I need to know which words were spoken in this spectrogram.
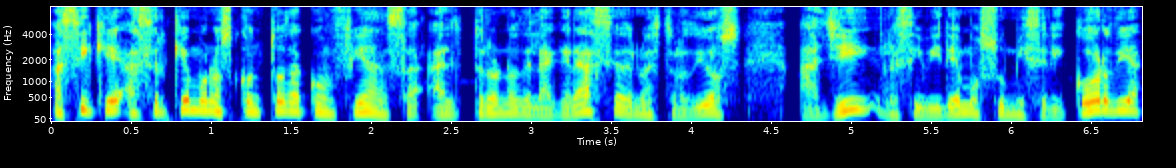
Así que acerquémonos con toda confianza al trono de la gracia de nuestro Dios. Allí recibiremos su misericordia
